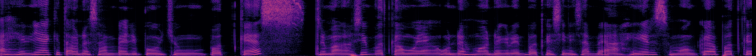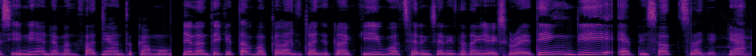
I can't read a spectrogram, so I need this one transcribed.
Akhirnya kita udah sampai di penghujung podcast. Terima kasih buat kamu yang udah mau dengerin podcast ini sampai akhir. Semoga podcast ini ada manfaatnya untuk kamu. Ya nanti kita bakal lanjut-lanjut lagi buat sharing-sharing tentang UX writing di episode selanjutnya.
